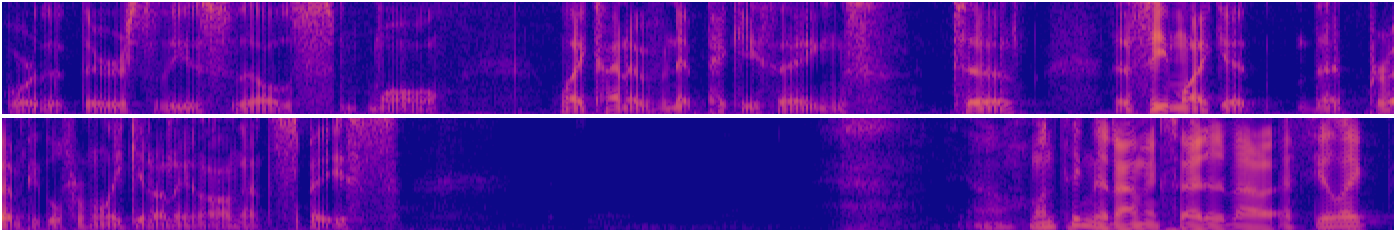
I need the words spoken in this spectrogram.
or that there's these little small like kind of nitpicky things to that seem like it that prevent people from like getting on on that space Yeah. One thing that I'm excited about, I feel like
